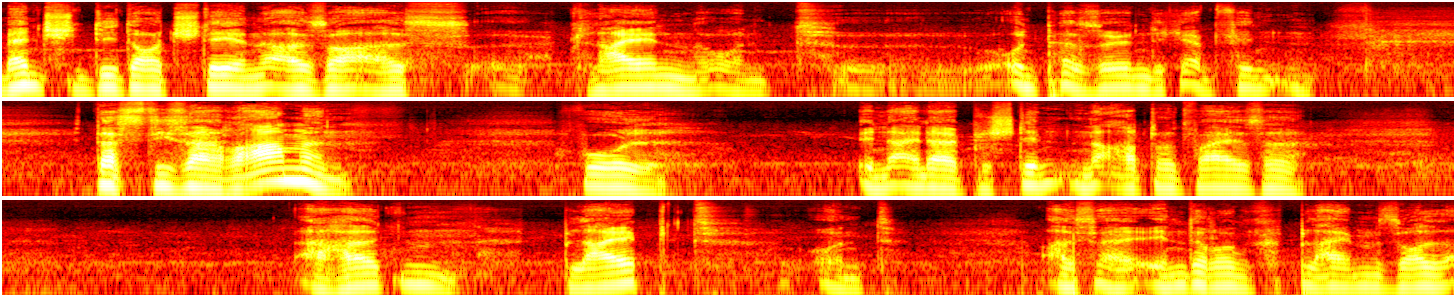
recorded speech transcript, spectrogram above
Menschen, die dort stehen, also als klein und äh, unpersönlich empfinden, dass dieser Rahmen wohl in einer bestimmten Art und Weise erhalten bleibt und als Erinnerung bleiben soll.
